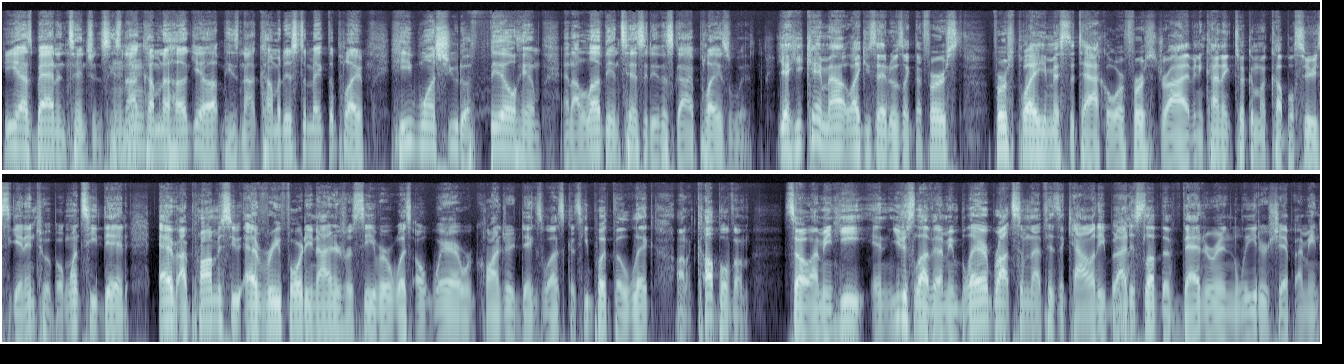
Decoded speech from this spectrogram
he has bad intentions. He's mm-hmm. not coming to hug you up. He's not coming just to make the play. He wants you to feel him, and I love the intensity this guy plays with. Yeah, he came out like you said. It was like the first first play he missed the tackle or first drive, and he kind of took him a couple series to get into it. But once he did, every, I promise you, every 49ers receiver was aware where Quandre Diggs was because he put the lick on a couple of them. So I mean, he and you just love it. I mean, Blair brought some of that physicality, but yeah. I just love the veteran leadership. I mean,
